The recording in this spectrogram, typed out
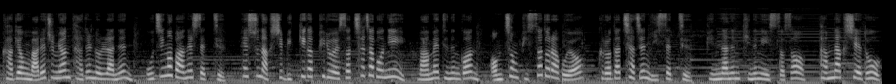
가격 말해주면 다들 놀라는 오징어 바늘 세트. 해수 낚시 미끼가 필요해서 찾아보니 마음에 드는 건 엄청 비싸더라고요. 그러다 찾은 이 세트. 빛나는 기능이 있어서 밤 낚시에도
